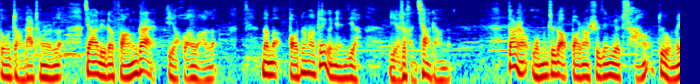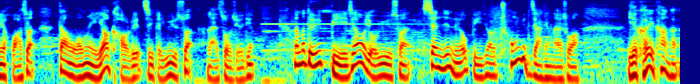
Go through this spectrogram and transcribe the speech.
都长大成人了，家里的房贷也还完了，那么保证到这个年纪啊，也是很恰当的。当然，我们知道保障时间越长，对我们越划算，但我们也要考虑自己的预算来做决定。那么，对于比较有预算、现金流比较充裕的家庭来说，也可以看看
